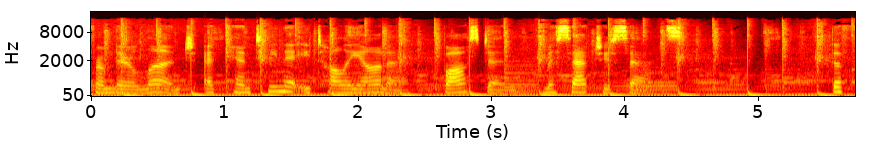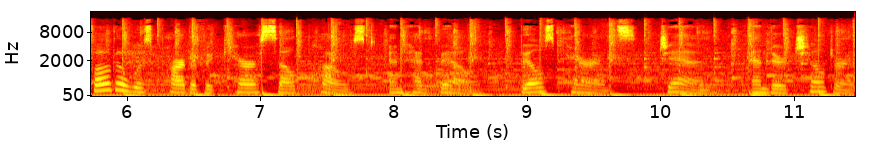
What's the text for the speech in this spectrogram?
from their lunch at Cantina Italiana, Boston, Massachusetts. The photo was part of a carousel post and had Bill, Bill's parents, Jen, and their children,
